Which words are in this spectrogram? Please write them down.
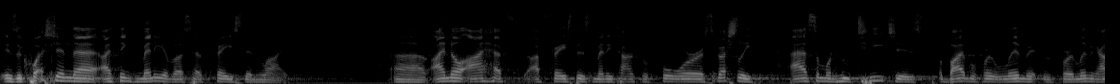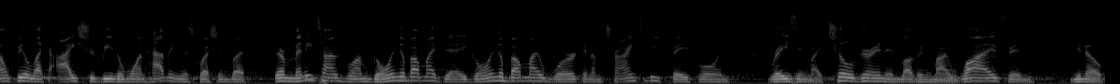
is a question that I think many of us have faced in life. Uh, I know I have I've faced this many times before, especially as someone who teaches a Bible for living, for a living. I don't feel like I should be the one having this question, but there are many times when I'm going about my day, going about my work, and I'm trying to be faithful and raising my children and loving my wife and you know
